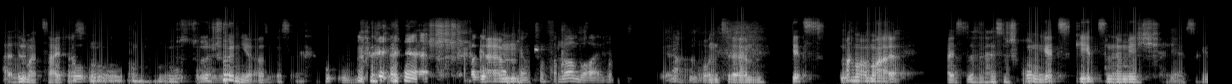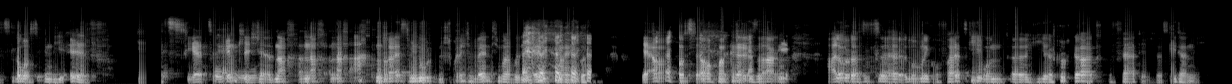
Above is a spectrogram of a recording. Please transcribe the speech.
Also wenn mal Zeit hast, oh, oh, ist oh, schön hier. Also das, uh, uh. aber ähm, wir haben schon verloren euch. Ja, und ähm, jetzt machen wir mal, das heißt ein Sprung, jetzt geht es nämlich, jetzt geht's los in die Elf. Jetzt, jetzt endlich, nach, nach, nach 38 Minuten sprechen wir endlich mal über die Elf. ja, man muss ja auch, kann ja sagen, hallo, das ist äh, Dominik Kowalski und äh, hier Stuttgart, fertig, das geht ja nicht.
